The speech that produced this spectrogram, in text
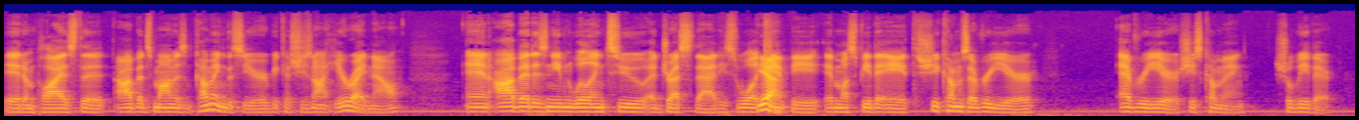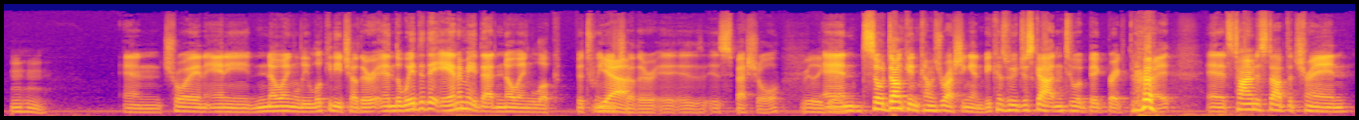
It implies that Abed's mom isn't coming this year because she's not here right now. And Abed isn't even willing to address that. He's well, it Yeah. can't be. It must be the 8th. She comes every year. Every year she's coming. She'll be there mm-hmm. and Troy and Annie knowingly look at each other, and the way that they animate that knowing look between Yeah. each other is is special. Really good. And so Duncan comes rushing in because we've just gotten to a big breakthrough, right? And it's time to stop the train.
